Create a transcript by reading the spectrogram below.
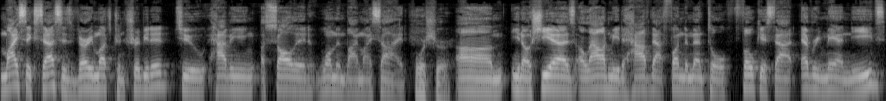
my success is very much contributed to having a solid woman by my side. for sure. Um, you know, she has allowed me to have that fundamental focus that every man needs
